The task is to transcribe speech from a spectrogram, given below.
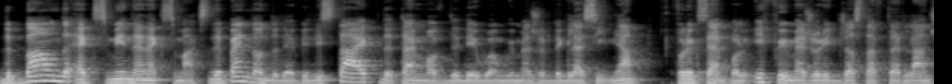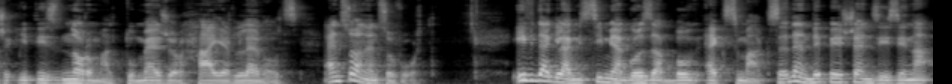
The bound x min and x max depend on the diabetes type, the time of the day when we measure the glycemia. For example, if we measure it just after lunch, it is normal to measure higher levels, and so on and so forth. If the glycemia goes above X max, then the patient is in a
